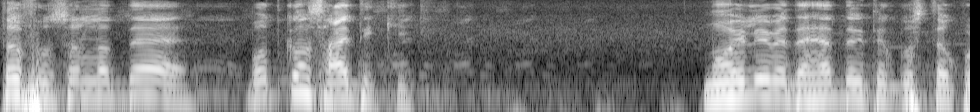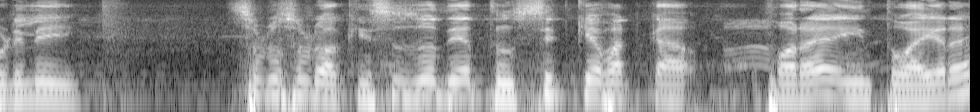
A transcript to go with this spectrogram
তো ফুসল দে বহুত কোন সাই দেখি মহিলিবে দেখা দইতে গুস্ত কুড়িলি। ছোট ছোট কিছু যদি সিটকে ফাটকা পরে ই তোয়াইরে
